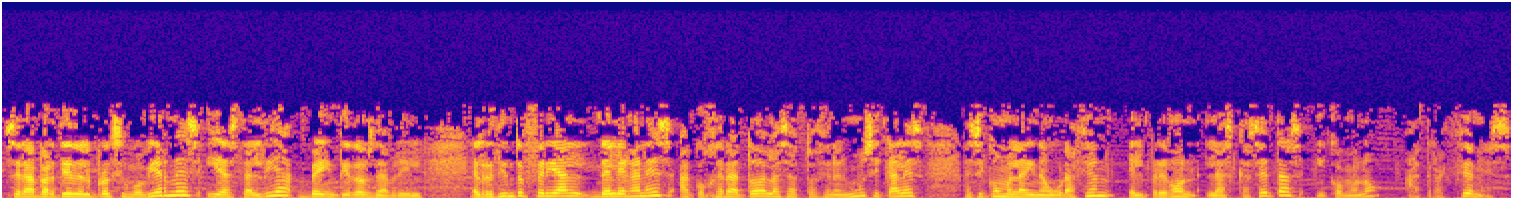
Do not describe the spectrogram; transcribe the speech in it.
Será a partir del próximo viernes y hasta el día 22 de abril. El recinto ferial de Leganés acogerá todas las actuaciones musicales, así como la inauguración, el pregón, las casetas y, como no, atracciones.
